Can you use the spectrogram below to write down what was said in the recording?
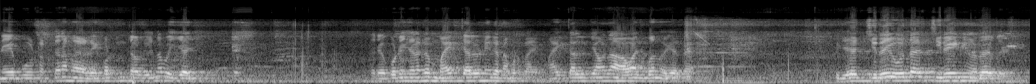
नहीं बोल सकता ना मेरा रिकॉर्डिंग चालू है ना भैया जी। रिकॉर्डिंग करने का माइक चालू नहीं करना पड़ता है। माइक चालू किया होना आवाज़ बंद हो जाता है। तो जैसे चिरई होता है चिरई नहीं होता है।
